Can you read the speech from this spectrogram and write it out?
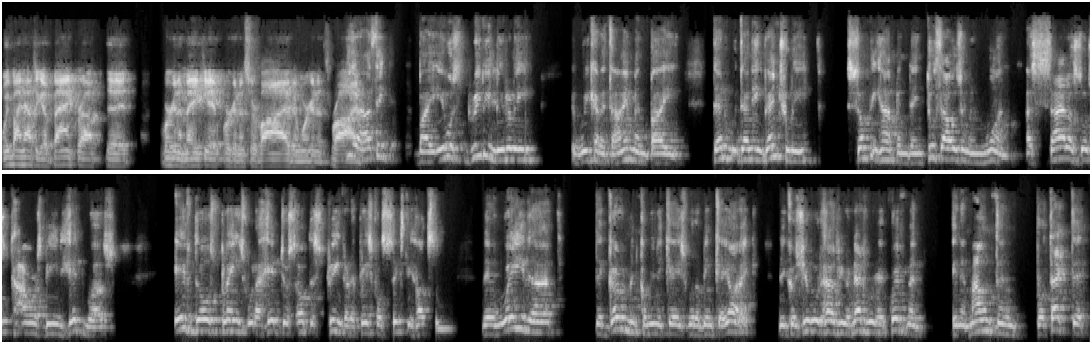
we might have to go bankrupt that we're going to make it, we're going to survive, and we're going to thrive? Yeah, I think by it was really literally a week at a time. And by then, then eventually something happened in 2001. As sad as those towers being hit was, if those planes would have hit just up the street at a place called 60 Hudson, the way that the government communicates would have been chaotic because you would have your network equipment in a mountain protected,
